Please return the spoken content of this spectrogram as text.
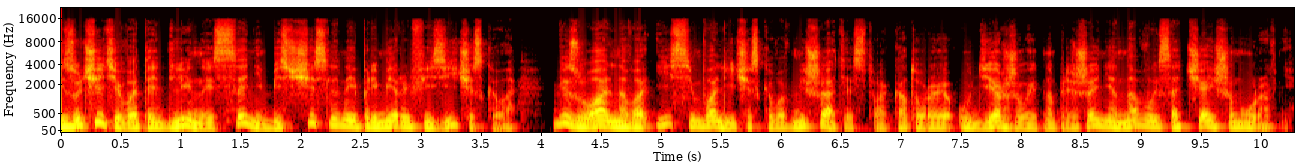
Изучите в этой длинной сцене бесчисленные примеры физического, визуального и символического вмешательства, которое удерживает напряжение на высочайшем уровне.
